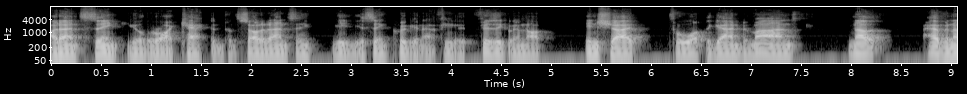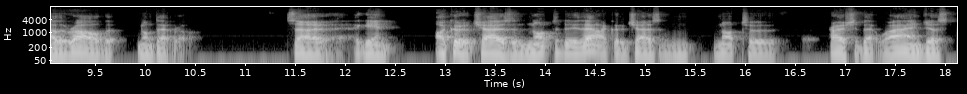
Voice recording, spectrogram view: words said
I don't think you're the right captain for the side. I don't think you, you think quick enough. You're physically not in shape for what the game demands. No, have another role, but not that role. So again, I could have chosen not to do that. I could have chosen not to approach it that way and just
